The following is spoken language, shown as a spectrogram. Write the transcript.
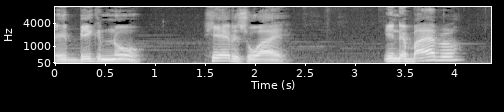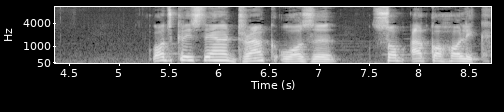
a big no. Here is why. In the Bible, what Christian drank was a sub-alcoholic,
